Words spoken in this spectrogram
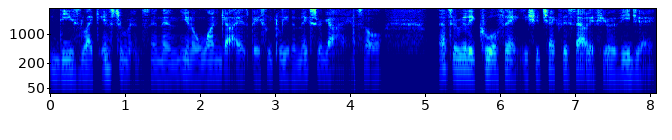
these like instruments, and then you know one guy is basically the mixer guy. So that's a really cool thing. You should check this out if you're a VJ.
